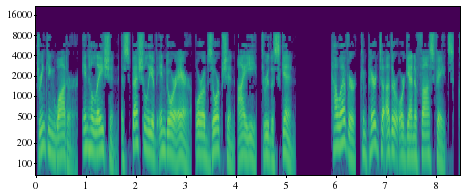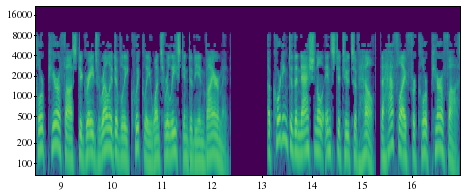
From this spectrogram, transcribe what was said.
drinking water, inhalation especially of indoor air, or absorption i.e., through the skin. However, compared to other organophosphates, chlorpyrifos degrades relatively quickly once released into the environment. According to the National Institutes of Health, the half-life for chlorpyrifos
